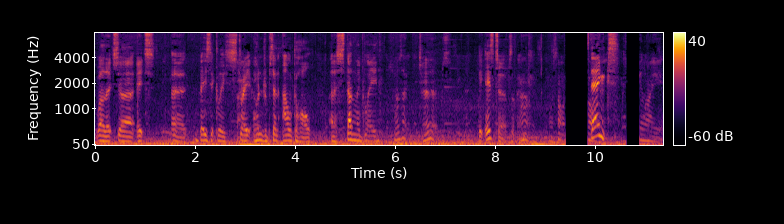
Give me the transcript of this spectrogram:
Well, it's uh, it's uh, basically straight 100% alcohol and a Stanley Blade. Smells like turps. It is turps, I think. Oh. Stinks. Like,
